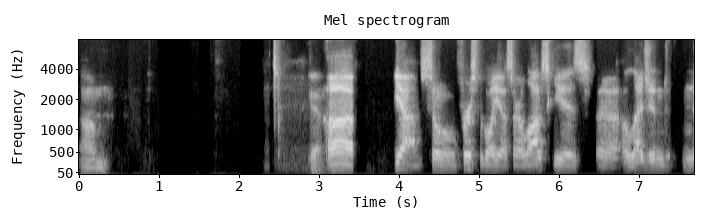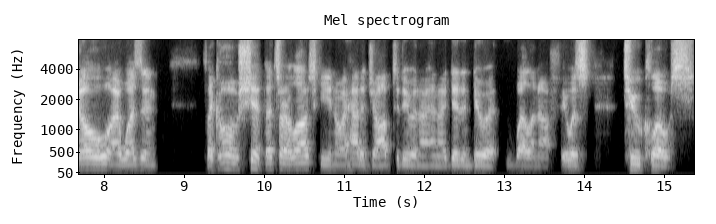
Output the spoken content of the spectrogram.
Um, yeah. Uh, yeah. So first of all, yes, Arlovsky is uh, a legend. No, I wasn't It's like, oh shit, that's Arlovsky. You know, I had a job to do and I, and I didn't do it well enough. It was too close.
